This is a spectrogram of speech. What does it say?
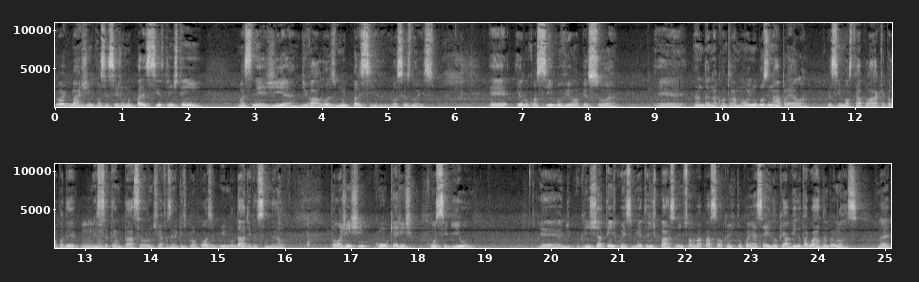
eu, imagino que vocês sejam muito parecidos, que a gente tem uma sinergia de valores muito parecida, vocês dois. É, eu não consigo ver uma pessoa é, andando na contramão e não buzinar para ela, assim, mostrar a placa para ela poder uhum. se atentar se ela não estiver fazendo aqui de propósito e mudar a direção dela. Então a gente, com o que a gente conseguiu, é, de, o que a gente já tem de conhecimento, a gente passa. A gente só não vai passar o que a gente não conhece ainda, o que a vida está guardando para nós, né?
